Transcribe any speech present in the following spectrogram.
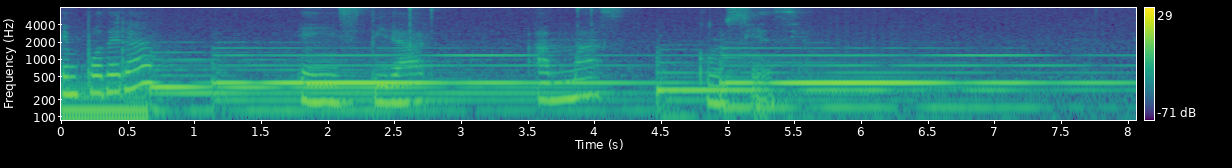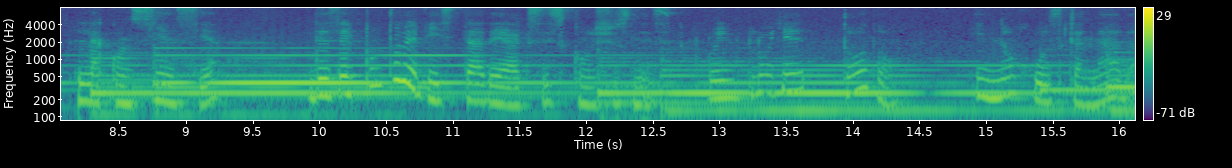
empoderar e inspirar a más conciencia, desde el punto de vista de Access Consciousness, lo incluye todo y no juzga nada.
